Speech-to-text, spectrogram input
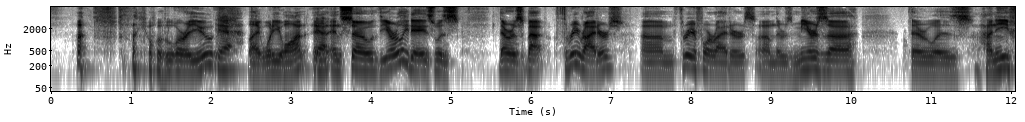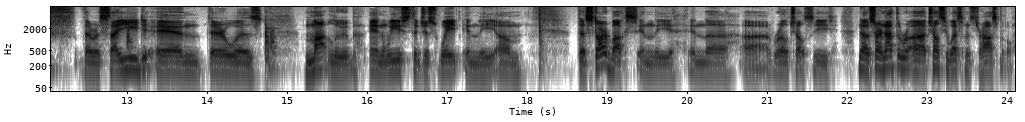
like, "Who are you? Yeah, like, what do you want?" Yeah. And, and so the early days was there was about three riders, um, three or four riders. Um, there was Mirza, there was Hanif, there was Saeed, and there was Matlub, and we used to just wait in the um, the Starbucks in the in the uh, Royal Chelsea. No, sorry, not the uh, Chelsea Westminster Hospital.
